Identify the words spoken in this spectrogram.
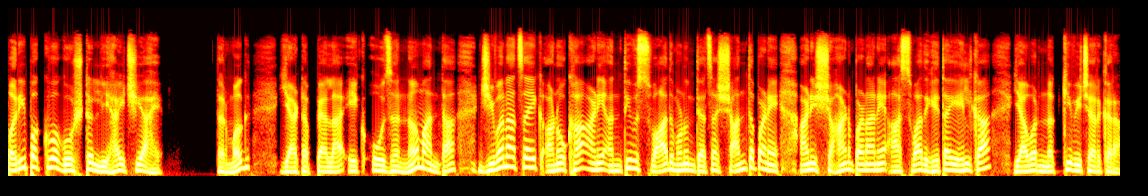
परिपक्व गोष्ट लिहायची आहे. तर मग या टप्प्याला एक ओझं न मानता जीवनाचा एक अनोखा आणि अंतिम स्वाद म्हणून त्याचा शांतपणे आणि शहाणपणाने आस्वाद घेता येईल का? यावर नक्की विचार करा.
